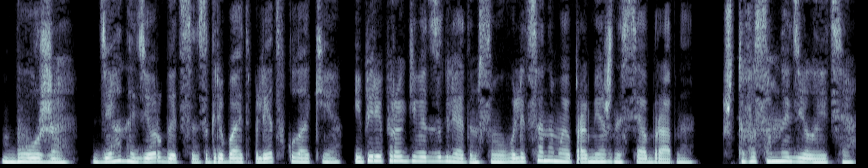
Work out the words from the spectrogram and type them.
Боже, Диана дергается, загребает плед в кулаке и перепрыгивает взглядом с моего лица на мою промежность и обратно. «Что вы со мной делаете?»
